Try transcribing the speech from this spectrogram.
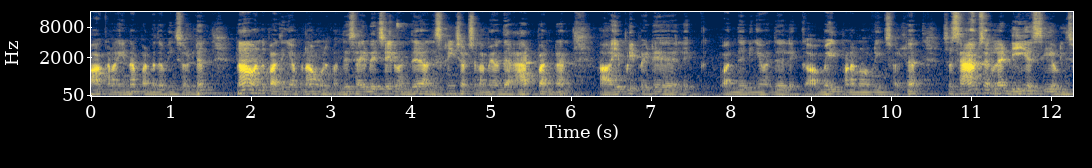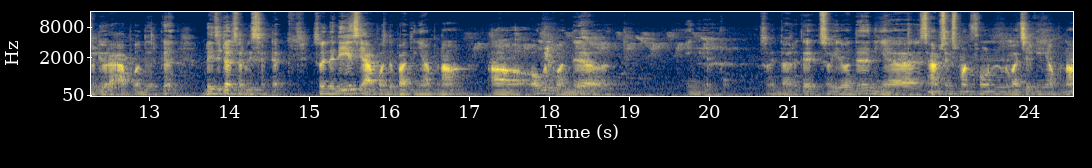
பார்க்கலாம். என்ன பண்ணுறது அப்படின்னு சொல்லிட்டு நான் வந்து பார்த்தீங்க அப்படின்னா உங்களுக்கு வந்து சைட் பை சைடு வந்து அந்த ஸ்க்ரீன்ஷாட்ஸ் எல்லாமே வந்து ஆட் பண்ணுறேன் எப்படி போயிட்டு லைக் வந்து நீங்கள் வந்து லைக் மெயில் பண்ணணும் அப்படின்னு சொல்லிட்டு. ஸோ சாம்சங்கில் டிஎஸ்சி அப்படின்னு சொல்லி ஒரு ஆப் வந்து இருக்குது டிஜிட்டல் சர்வீஸ் சென்டர் ஸோ இந்த டிஎஸ்சி ஆப் வந்து பார்த்தீங்க அப்படின்னா உங்களுக்கு வந்து இங்கே இருக்கும். ஸோ இந்த இருக்குது ஸோ இது வந்து நீங்கள் சாம்சங் ஸ்மார்ட் ஃபோன் வச்சுருக்கீங்க அப்படின்னா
